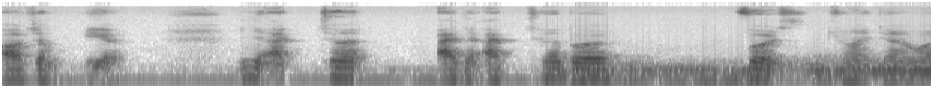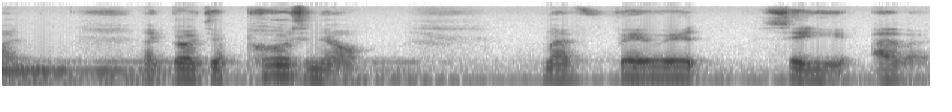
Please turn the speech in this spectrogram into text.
awesome year. In the October at the October first, 2021, I go to Personal, my favorite city ever.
